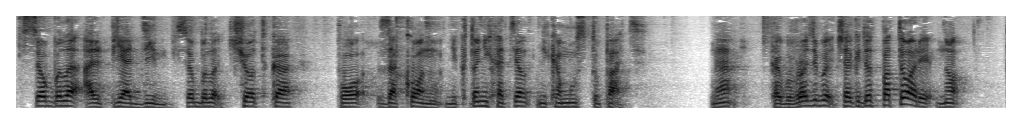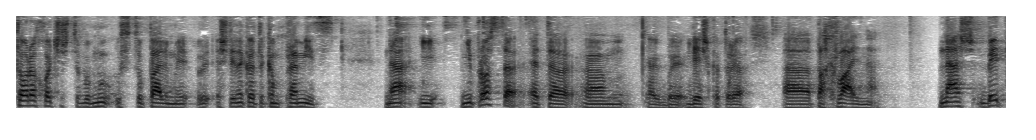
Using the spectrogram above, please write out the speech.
все было альпиадин, все было четко по закону. Никто не хотел никому уступать. Да? Как бы вроде бы человек идет по Торе, но Тора хочет, чтобы мы уступали, мы шли на какой-то компромисс. Да? И не просто это эм, как бы вещь, которая э, похвальна. Наш Бейт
